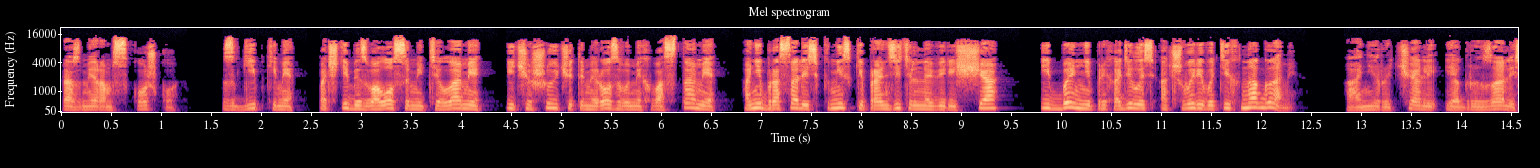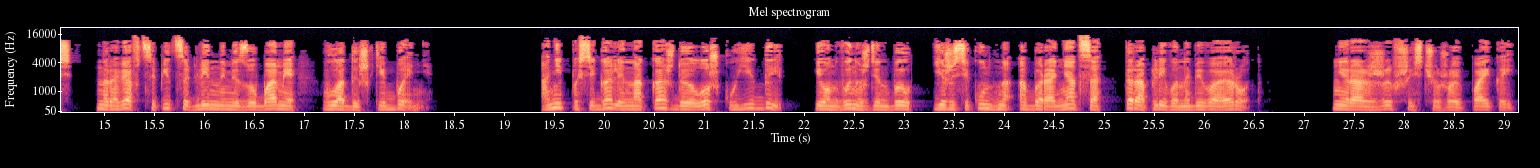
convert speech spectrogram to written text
Размером с кошку, с гибкими, почти безволосыми телами и чешуйчатыми розовыми хвостами они бросались к миске пронзительно вереща, и Бенни приходилось отшвыривать их ногами, а они рычали и огрызались, норовя вцепиться длинными зубами в лодыжки Бенни. Они посягали на каждую ложку еды, и он вынужден был ежесекундно обороняться, торопливо набивая рот. Не разжившись чужой пайкой,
